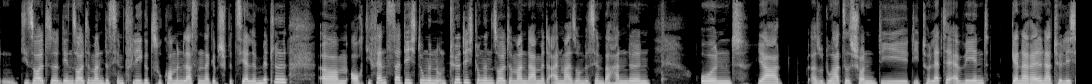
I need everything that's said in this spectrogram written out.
die sollte, den sollte man ein bisschen Pflege zukommen lassen. Da gibt's spezielle Mittel. Ähm, auch die Fensterdichtungen und Türdichtungen sollte man damit einmal so ein bisschen behandeln. Und ja, also du hattest schon die, die Toilette erwähnt generell natürlich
